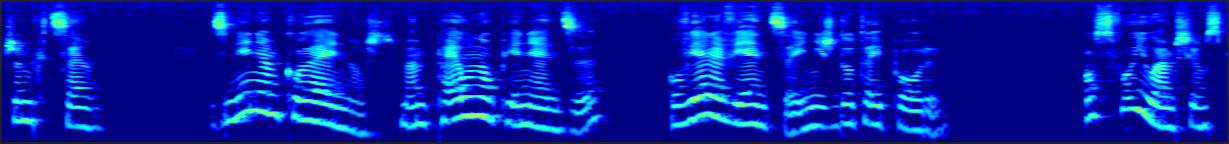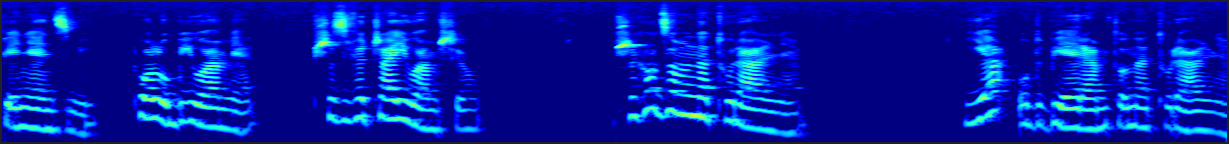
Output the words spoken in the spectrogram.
czym chcę. Zmieniam kolejność. Mam pełno pieniędzy, o wiele więcej niż do tej pory. Oswoiłam się z pieniędzmi, polubiłam je, przyzwyczaiłam się. Przychodzą naturalnie. Ja odbieram to naturalnie,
